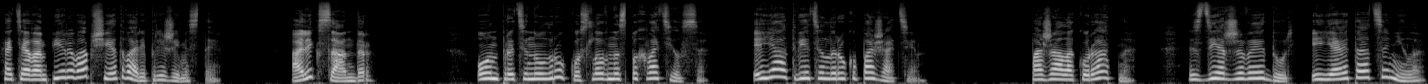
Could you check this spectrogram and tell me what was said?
Хотя вампиры вообще твари прижимистые. «Александр». Он протянул руку, словно спохватился, и я ответила рукопожатием. Пожал аккуратно, сдерживая дурь, и я это оценила.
